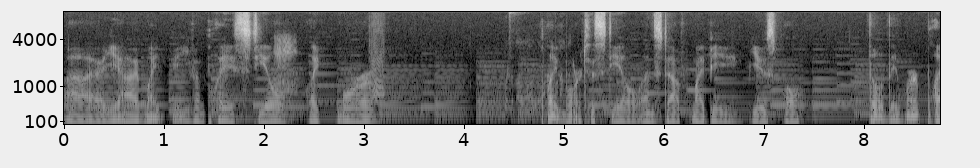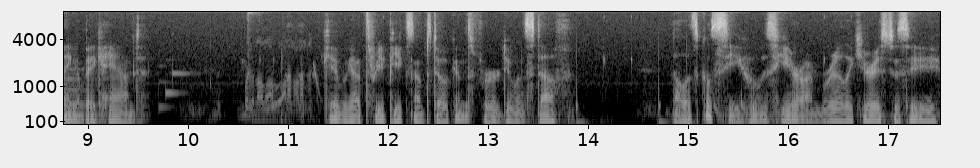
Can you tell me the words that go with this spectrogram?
uh, yeah, I might even play steel like more. Play more to steel and stuff might be useful, though they weren't playing a big hand. Okay, we got three Peaks Ups tokens for doing stuff. Now let's go see who is here. I'm really curious to see.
